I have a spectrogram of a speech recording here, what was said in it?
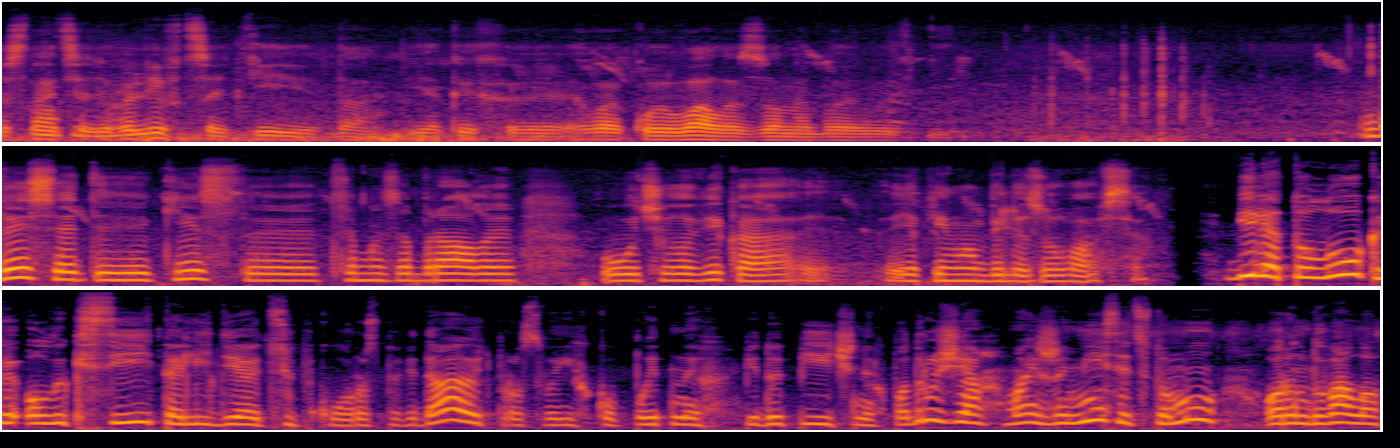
16 голів це ті, да, яких е, евакуювали з зони бойових дій. 10 кіз е, це ми забрали у чоловіка, е, який мобілізувався. Біля толоки Олексій та Лідія Цюбко розповідають про своїх копитних підопічних. Подружжя майже місяць тому орендувало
